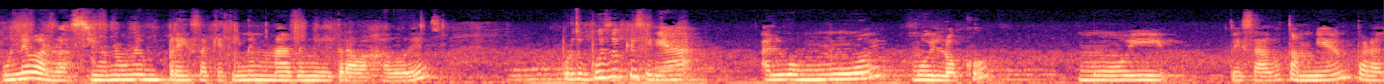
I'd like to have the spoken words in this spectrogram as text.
una evaluación a una empresa que tiene más de mil trabajadores? Por supuesto que sería algo muy, muy loco, muy pesado también para,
